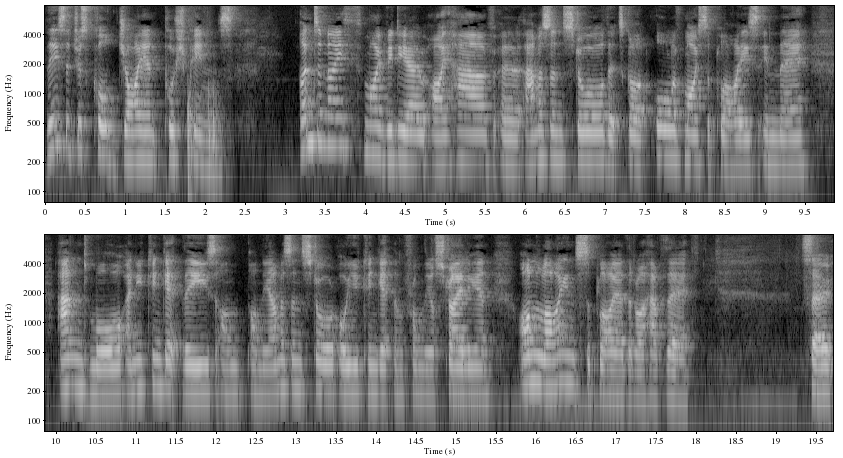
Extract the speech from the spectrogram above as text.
these are just called giant push pins Underneath my video, I have an Amazon store that's got all of my supplies in there and more. And you can get these on, on the Amazon store or you can get them from the Australian online supplier that I have there. So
